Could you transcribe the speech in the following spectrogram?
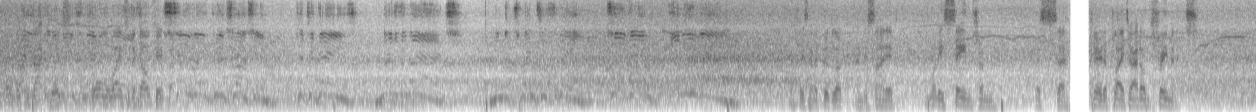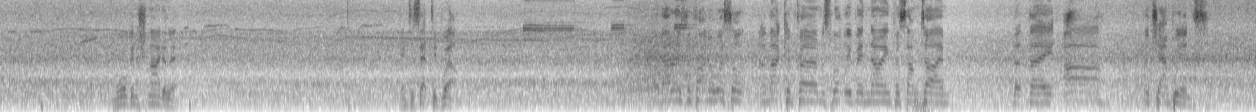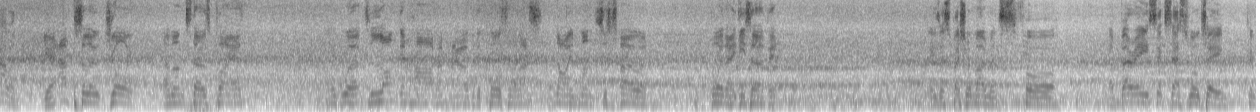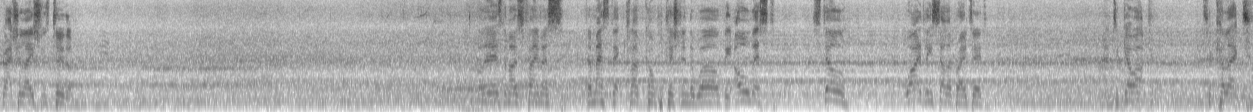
Ball going backwards, all the way to the goalkeeper. for today's man of the match, number 23, Jordan Anuga. Referee's had a good look and decided, from what he's seen from this uh, period of play, to add on three minutes. Morgan Schneiderlin. Intercepted well. Well, there is the final whistle, and that confirms what we've been knowing for some time, that they are the champions. Alan. Yeah, absolute joy amongst those players. They've worked long and hard, haven't they, over the course of the last nine months or so, and boy, they deserve it. These are special moments for a very successful team. Congratulations to them. Well, it is the most famous domestic club competition in the world, the oldest, still widely celebrated. To go up to collect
